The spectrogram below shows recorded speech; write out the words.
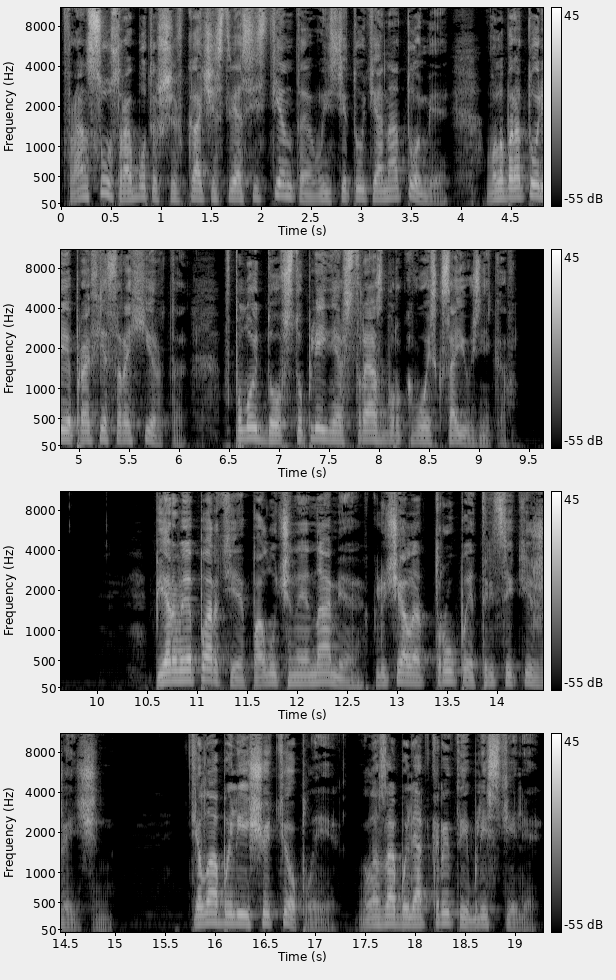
француз, работавший в качестве ассистента в Институте анатомии в лаборатории профессора Хирта, вплоть до вступления в Страсбург войск союзников. Первая партия, полученная нами, включала трупы 30 женщин. Тела были еще теплые, глаза были открыты и блестели.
